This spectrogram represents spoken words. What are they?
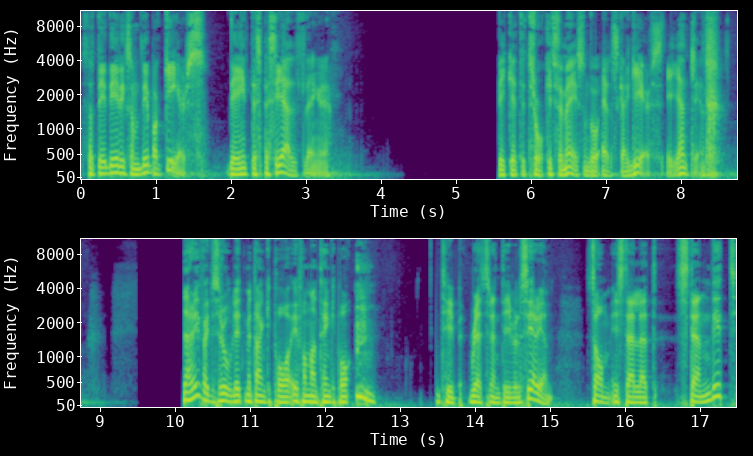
så att det, det är liksom, det är bara Gears. Det är inte speciellt längre. Vilket är tråkigt för mig som då älskar Gears egentligen. Det här är ju faktiskt roligt med tanke på ifall man tänker på typ Resident Evil-serien. Som istället ständigt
